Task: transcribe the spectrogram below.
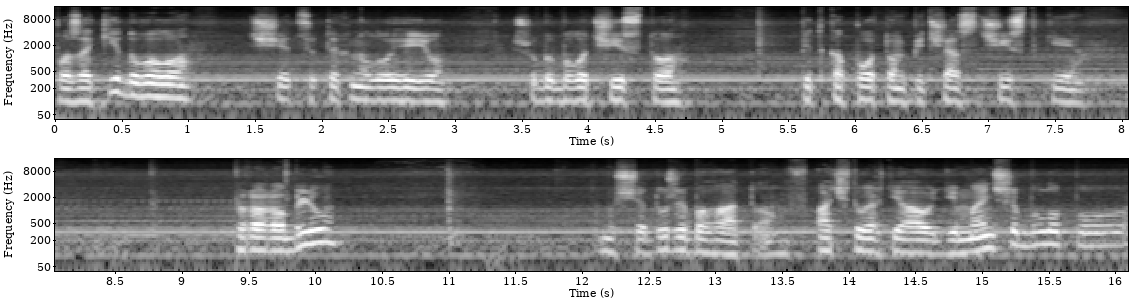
позакидувало ще цю технологію, щоб було чисто під капотом під час чистки. Пророблю, тому що дуже багато. В А4 Audi менше було по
